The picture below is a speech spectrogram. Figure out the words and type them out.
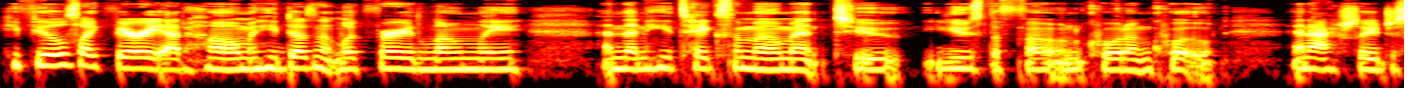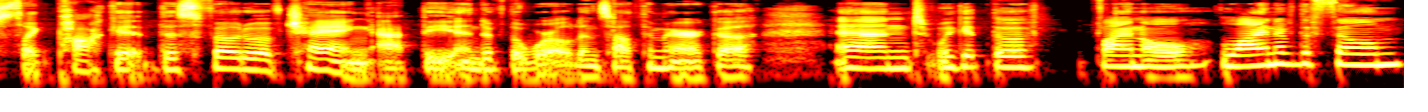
He feels like very at home and he doesn't look very lonely. And then he takes a moment to use the phone, quote unquote, and actually just like pocket this photo of Chang at the end of the world in South America. And we get the final line of the film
